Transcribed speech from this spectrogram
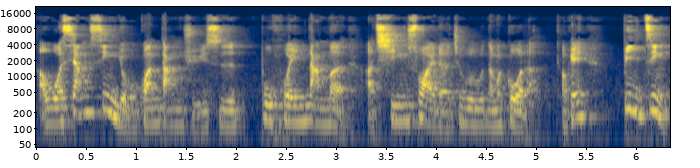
啊，我相信有关当局是不会那么啊轻率的就那么过的。OK，毕竟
